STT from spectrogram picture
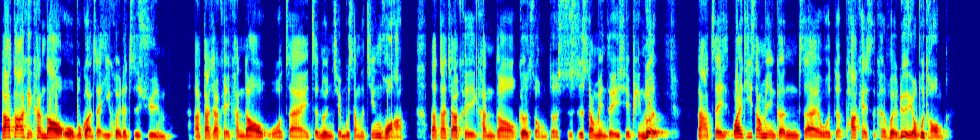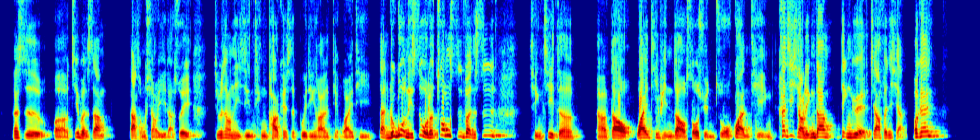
那大家可以看到，我不管在议会的咨询，那大家可以看到我在争论节目上的精华，那大家可以看到各种的时事上面的一些评论。那在 YT 上面跟在我的 Podcast 可能会略有不同，但是呃，基本上大同小异了。所以基本上你已经听 Podcast 不一定要点 YT，但如果你是我的忠实粉丝，请记得啊到 YT 频道搜寻卓冠廷，开启小铃铛，订阅加分享。OK。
